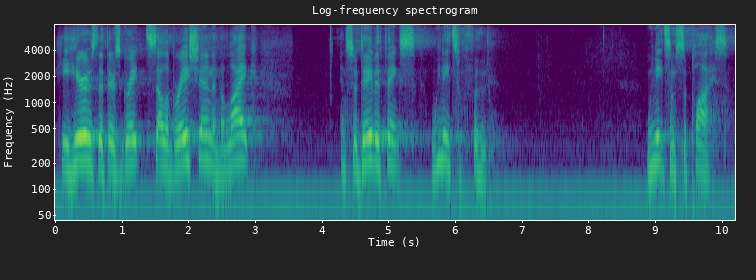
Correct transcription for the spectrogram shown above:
He hears that there's great celebration and the like. And so David thinks, we need some food. We need some supplies.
